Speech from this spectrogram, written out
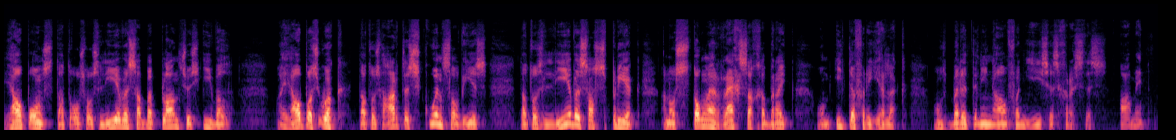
help ons dat ons ons lewe sal beplan soos U wil. Maar help ons ook dat ons harte skoon sal wees, dat ons lewe sal spreek en ons tonge reg sal gebruik om U te verheerlik. Ons bid dit in die naam van Jesus Christus. Amen.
